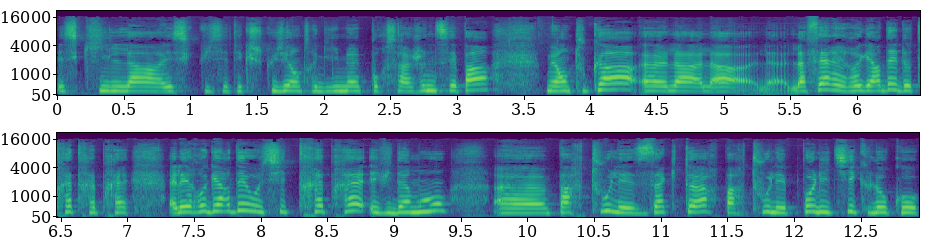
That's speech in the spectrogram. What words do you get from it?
Est-ce qu'il est-ce s'est excusé entre guillemets pour ça? Je ne sais pas. Mais en tout cas, l'affaire la, la, est regardée de très très près. Elle est regardée aussi de très près, évidemment, par tous les acteurs, par tous les politiques locaux.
